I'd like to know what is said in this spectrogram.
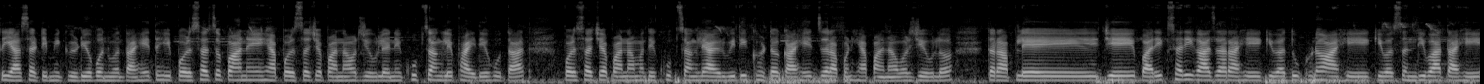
तर यासाठी मी एक व्हिडिओ बनवत आहे. तर हे पळसाचं पान आहे. ह्या पळसाच्या पानावर जेवल्याने खूप चांगले फायदे होतात. पळसाच्या पानामध्ये खूप चांगले आयुर्वेदिक घटक आहेत. जर आपण ह्या पानावर जेवलं तर आपले जे बारीक सारीक आजार आहे किंवा दुखणं आहे किंवा संधिवात आहे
